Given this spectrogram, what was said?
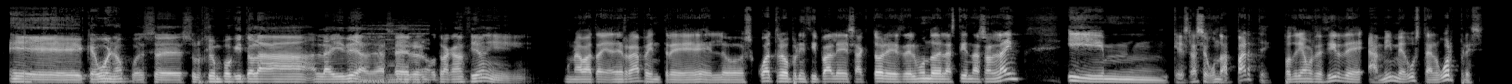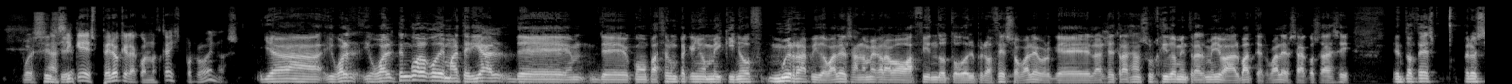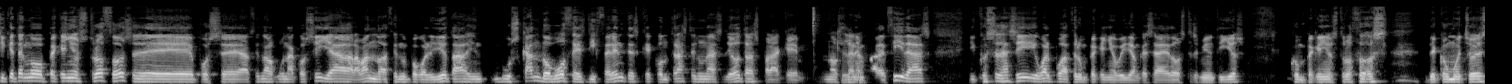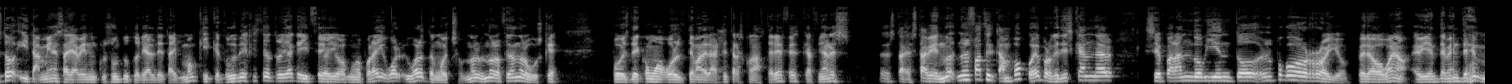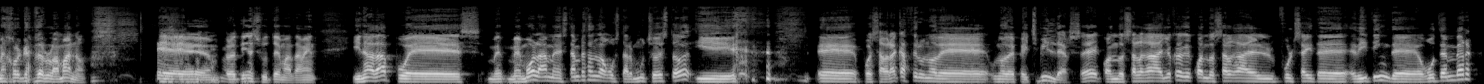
Eh, que bueno, pues eh, surgió un poquito la, la idea de hacer otra canción y, una batalla de rap entre los cuatro principales actores del mundo de las tiendas online y mm, que es la segunda parte, podríamos decir, de a mí me gusta el WordPress. Pues sí, Así sí. que espero que la conozcáis, por lo menos. Ya, igual, igual tengo algo de material de, de como para hacer un pequeño making of muy rápido, ¿vale? O sea, no me he grabado haciendo todo el proceso, ¿vale? Porque las letras han surgido mientras me iba al váter, ¿vale? O sea, cosas así. Entonces, pero sí que tengo pequeños trozos, eh, pues eh, haciendo alguna cosilla, grabando, haciendo un poco el idiota, buscando voces diferentes que contrasten unas de otras para que no claro. parecidas y cosas así. Igual puedo hacer un pequeño vídeo, aunque sea de dos, tres minutillos, con pequeños trozos de cómo he hecho esto. Y también estaría bien incluso un tutorial de Type Monkey, que tú dijiste otro día que hice yo alguno por ahí, igual, igual lo tengo hecho. No, no, al final no lo busqué. Pues de cómo hago el tema de las letras con After Effects, que al final es Está, está, bien. No, no, es fácil tampoco, ¿eh? Porque tienes que andar separando bien todo. Es un poco rollo. Pero bueno, evidentemente mejor que hacerlo a mano. Eh, pero tiene su tema también. Y nada, pues me, me, mola, me está empezando a gustar mucho esto y eh, pues habrá que hacer uno de uno de Page Builders. ¿eh? Cuando salga, yo creo que cuando salga el Full Site Editing de Gutenberg,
